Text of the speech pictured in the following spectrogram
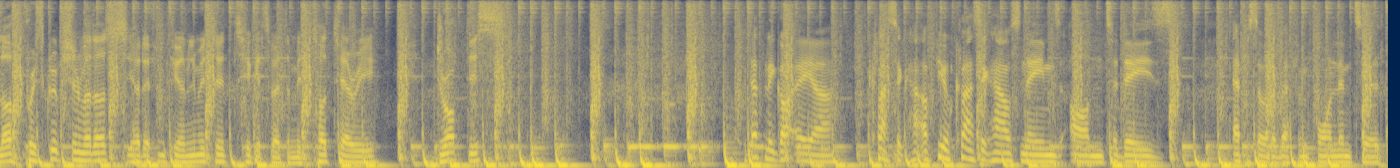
Prescription war das. Ihr hört FM4 Unlimited. Hier geht's weiter mit Todd Terry. Drop This. Definitely got a uh, classic, a few classic house names on today's episode of FM4 Unlimited.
